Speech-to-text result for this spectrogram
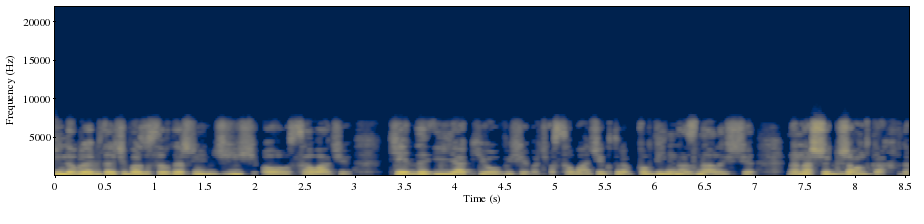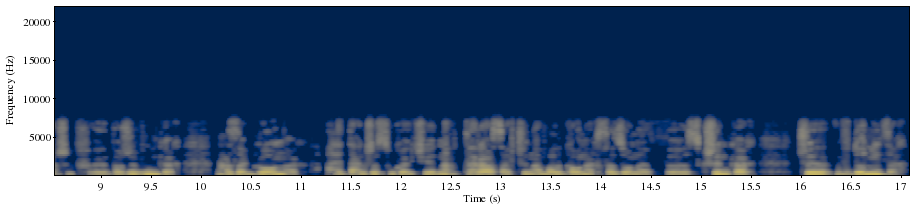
Dzień dobry, witajcie bardzo serdecznie. Dziś o sałacie. Kiedy i jak ją wysiewać? O sałacie, która powinna znaleźć się na naszych grządkach, w naszych e, warzywnikach, na zagonach, ale także, słuchajcie, na tarasach czy na balkonach sadzone w e, skrzynkach czy w donicach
